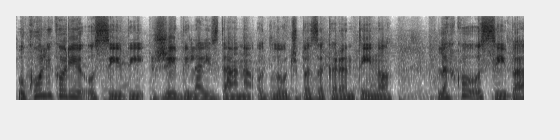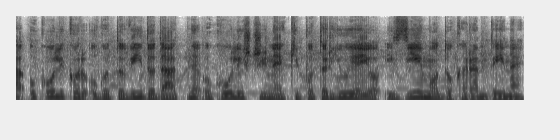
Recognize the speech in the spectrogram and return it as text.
Ukolikor je osebi že bila izdana odločba za karanteno, lahko oseba, ukolikor ugotovi dodatne okoliščine, ki potrjujejo izjemo do karantene,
